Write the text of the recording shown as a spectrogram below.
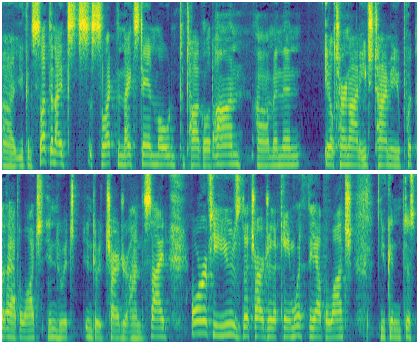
uh, you can select the night select the nightstand mode to toggle it on, um, and then it'll turn on each time you put the Apple Watch into it into a charger on the side. Or if you use the charger that came with the Apple Watch, you can just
